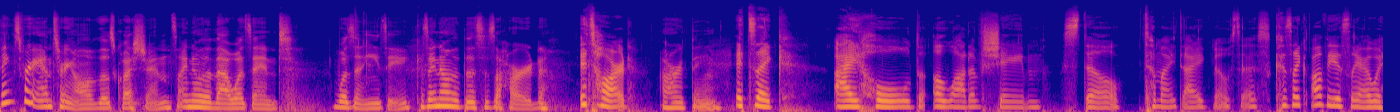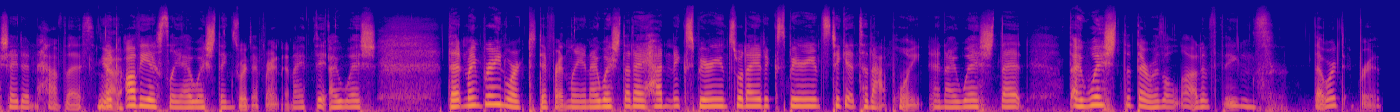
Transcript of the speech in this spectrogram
Thanks for answering all of those questions. I know that that wasn't wasn't easy because I know that this is a hard it's hard. a hard thing. It's like I hold a lot of shame still to my diagnosis cuz like obviously I wish I didn't have this. Like obviously I wish things were different and I think I wish that my brain worked differently and I wish that I hadn't experienced what I had experienced to get to that point and I wish that I wish that there was a lot of things that were different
